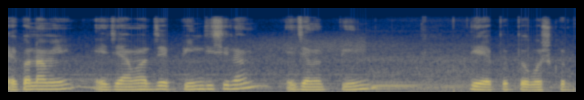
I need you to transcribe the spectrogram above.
এখন আমি এই যে আমার যে পিন দিছিলাম, এই যে আমি পিন দিয়ে অ্যাপে প্রবেশ করব।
